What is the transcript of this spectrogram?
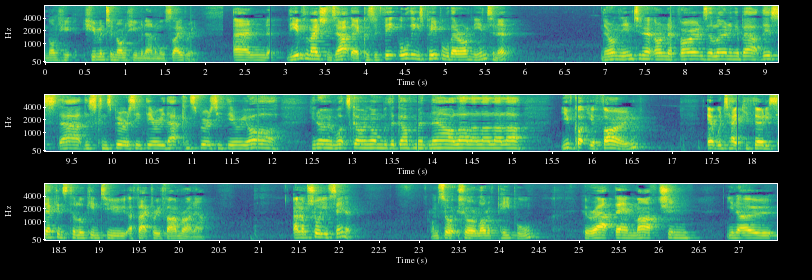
non-human to non-human animal slavery. And the information's out there because if the, all these people that are on the internet, they're on the internet on their phones, they're learning about this, that, this conspiracy theory, that conspiracy theory. Oh, you know what's going on with the government now? La la la la la. You've got your phone. It would take you thirty seconds to look into a factory farm right now, and I'm sure you've seen it. I'm sure, sure a lot of people who are out there marching, you know,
